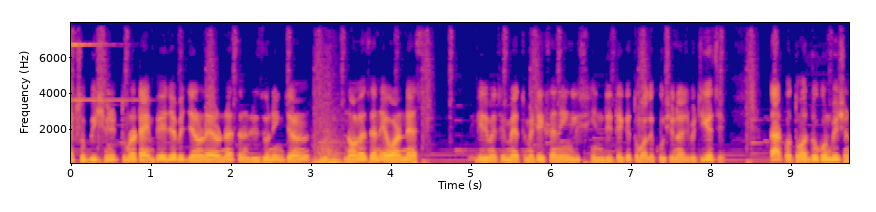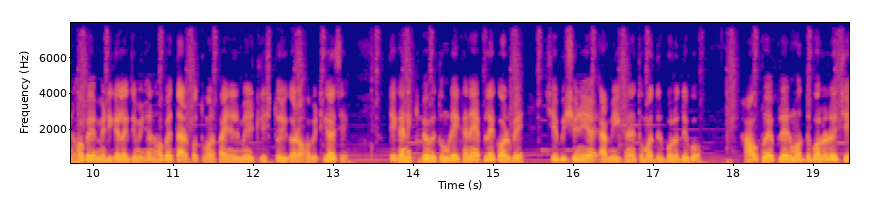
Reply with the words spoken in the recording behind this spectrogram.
একশো বিশ মিনিট তোমরা টাইম পেয়ে যাবে general awareness and reasoning general knowledge and awareness elementary mathematics and English Hindi থেকে তোমাদের কোশ্চেন আসবে, ঠিক আছে? তারপর তোমার ডকুমেন্টেশন হবে মেডিকেল এক্সামিনেশন হবে, তারপর তোমার ফাইনাল মেরিট লিস্ট তৈরি করা হবে, ঠিক আছে? তো এখানে কীভাবে তোমরা এখানে অ্যাপ্লাই করবে, সে বিষয় নিয়ে আমি এখানে তোমাদের বলে দেবো। হাউ টু অ্যাপ্লাইয়ের মধ্যে বলা রয়েছে,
